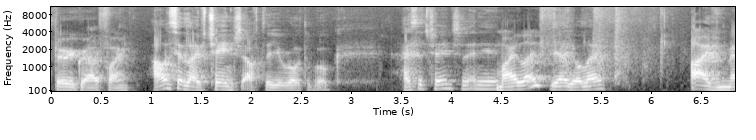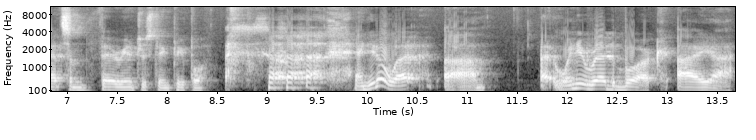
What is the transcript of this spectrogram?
very gratifying. How's your life changed after you wrote the book? Has it changed in any? My life? yeah, your life. I've met some very interesting people. and you know what? Um, when you read the book, I, uh,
